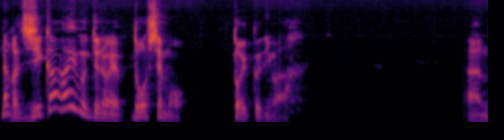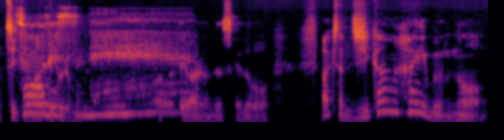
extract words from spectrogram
なんか時間配分っていうのがどうしても TOEIC には、あの、ついて回ってくるものね。ではあるんですけど、アキさん、時間配分の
